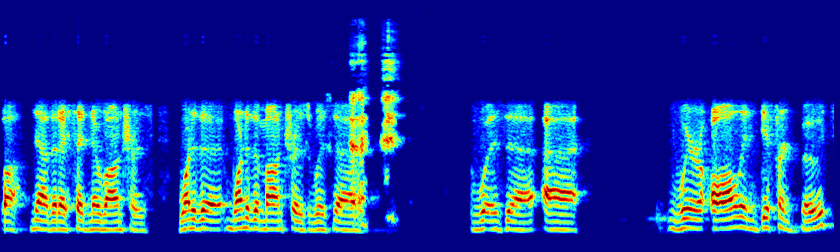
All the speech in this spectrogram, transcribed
well, now that I said no mantras, one of the one of the mantras was uh, was uh, uh, we're all in different boats,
